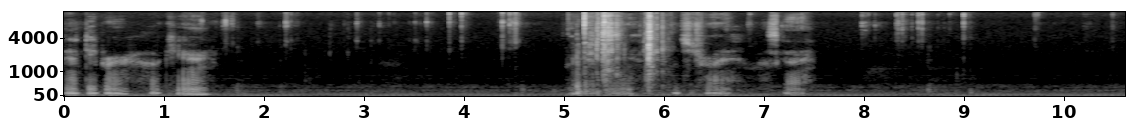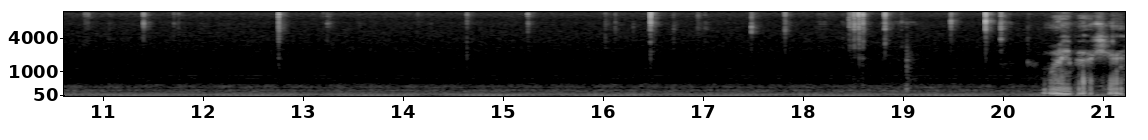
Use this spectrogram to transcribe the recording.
Get a deeper hook here. Actually, let's try this guy. Back here.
